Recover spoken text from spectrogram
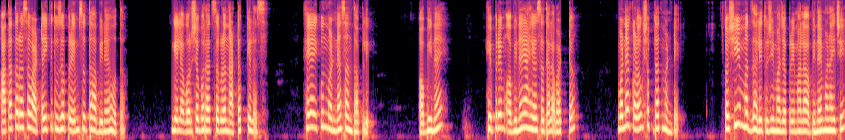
आता तर असं वाटतंय की तुझं प्रेमसुद्धा अभिनय होतं. गेल्या वर्षभरात सगळं नाटक केलंस. हे ऐकून म्हणण्या संतापली. अभिनय? हे प्रेम अभिनय आहे असं त्याला वाटतं? वण्या कडक शब्दात म्हणते. कशी हिंमत झाली तुझी माझ्या प्रेमाला अभिनय म्हणायची?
